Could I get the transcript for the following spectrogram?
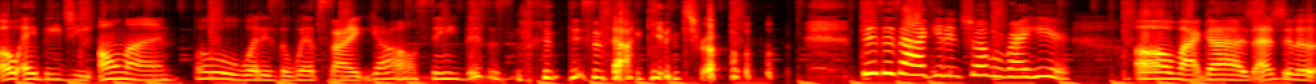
OABG online. Oh, what is the website? Y'all see, this is this is how I get in trouble. this is how I get in trouble right here. Oh my gosh, I should have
